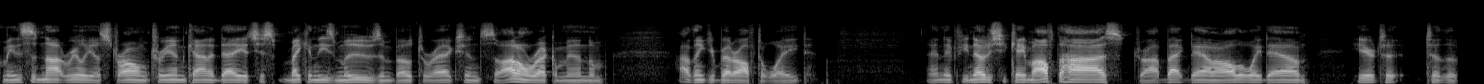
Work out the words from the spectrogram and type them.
I mean, this is not really a strong trend kind of day. It's just making these moves in both directions. So I don't recommend them. I think you're better off to wait. And if you notice, you came off the highs, drop back down all the way down here to to the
